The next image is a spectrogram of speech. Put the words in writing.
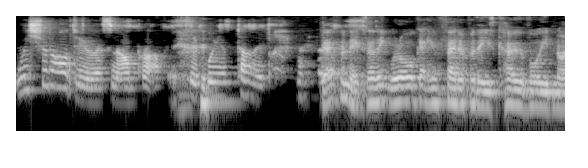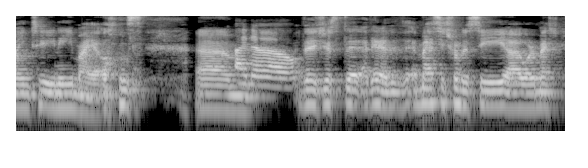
we should all do as nonprofits if we have time. Definitely, because I think we're all getting fed up with these COVID 19 emails. Um, I know. There's just a, a, message from the CEO or a message.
